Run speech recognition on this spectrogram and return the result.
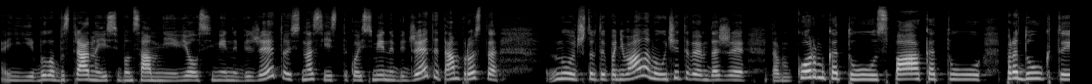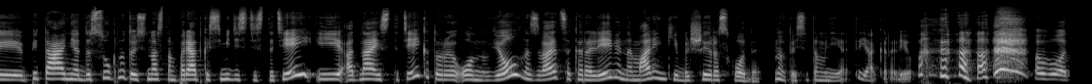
и было бы странно, если бы он сам не вел семейный бюджет, то есть у нас есть такой семейный бюджет, и там просто ну, чтобы ты понимала, мы учитываем даже там корм коту, спа коту, продукты, питание, досуг, ну, то есть у нас там порядка 70 статей, и одна из статей, которую он ввел, называется «Королеве на маленькие и большие расходы». Ну, то есть это мне, это я королева. Вот.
